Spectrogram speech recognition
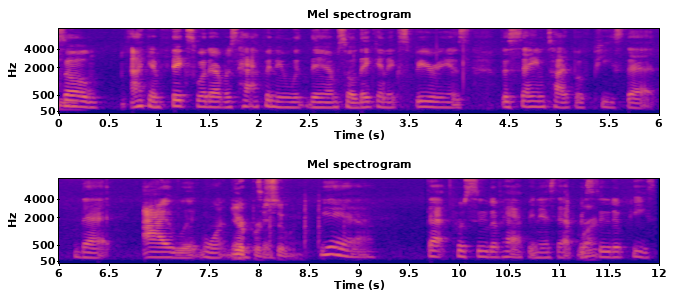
Mm-hmm. So I can fix whatever's happening with them so they can experience the same type of peace that that I would want You're to. pursuing. Yeah. That pursuit of happiness, that Right. pursuit of peace.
